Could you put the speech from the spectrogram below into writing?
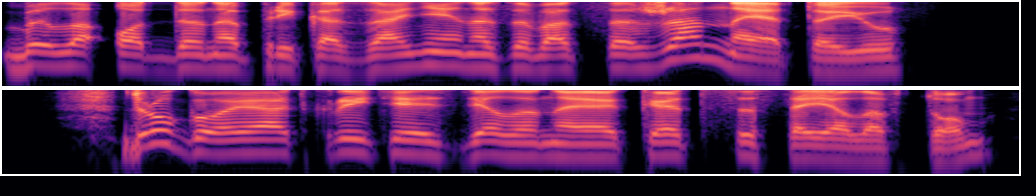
было отдано приказание называться Жанеттою. Другое открытие, сделанное Кэт, состояло в том, что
